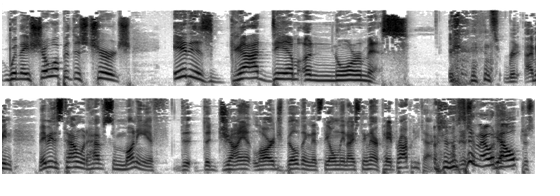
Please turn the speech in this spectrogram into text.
when they show up at this church, it is goddamn enormous. It's ri- I mean, maybe this town would have some money if the the giant, large building that's the only nice thing there paid property tax. Just, that would help. just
